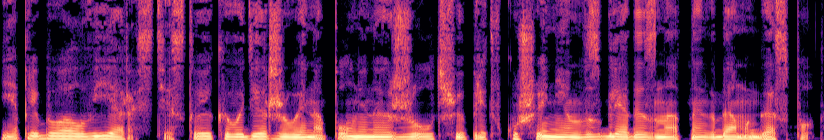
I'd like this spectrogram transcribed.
Я пребывал в ярости, стойко выдерживая наполненную желчью предвкушением взгляды знатных дам и господ.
